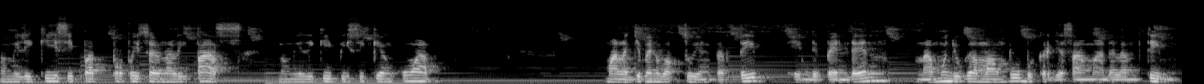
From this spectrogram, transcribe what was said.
memiliki sifat profesionalitas, memiliki fisik yang kuat, manajemen waktu yang tertib, independen, namun juga mampu bekerja sama dalam tim,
